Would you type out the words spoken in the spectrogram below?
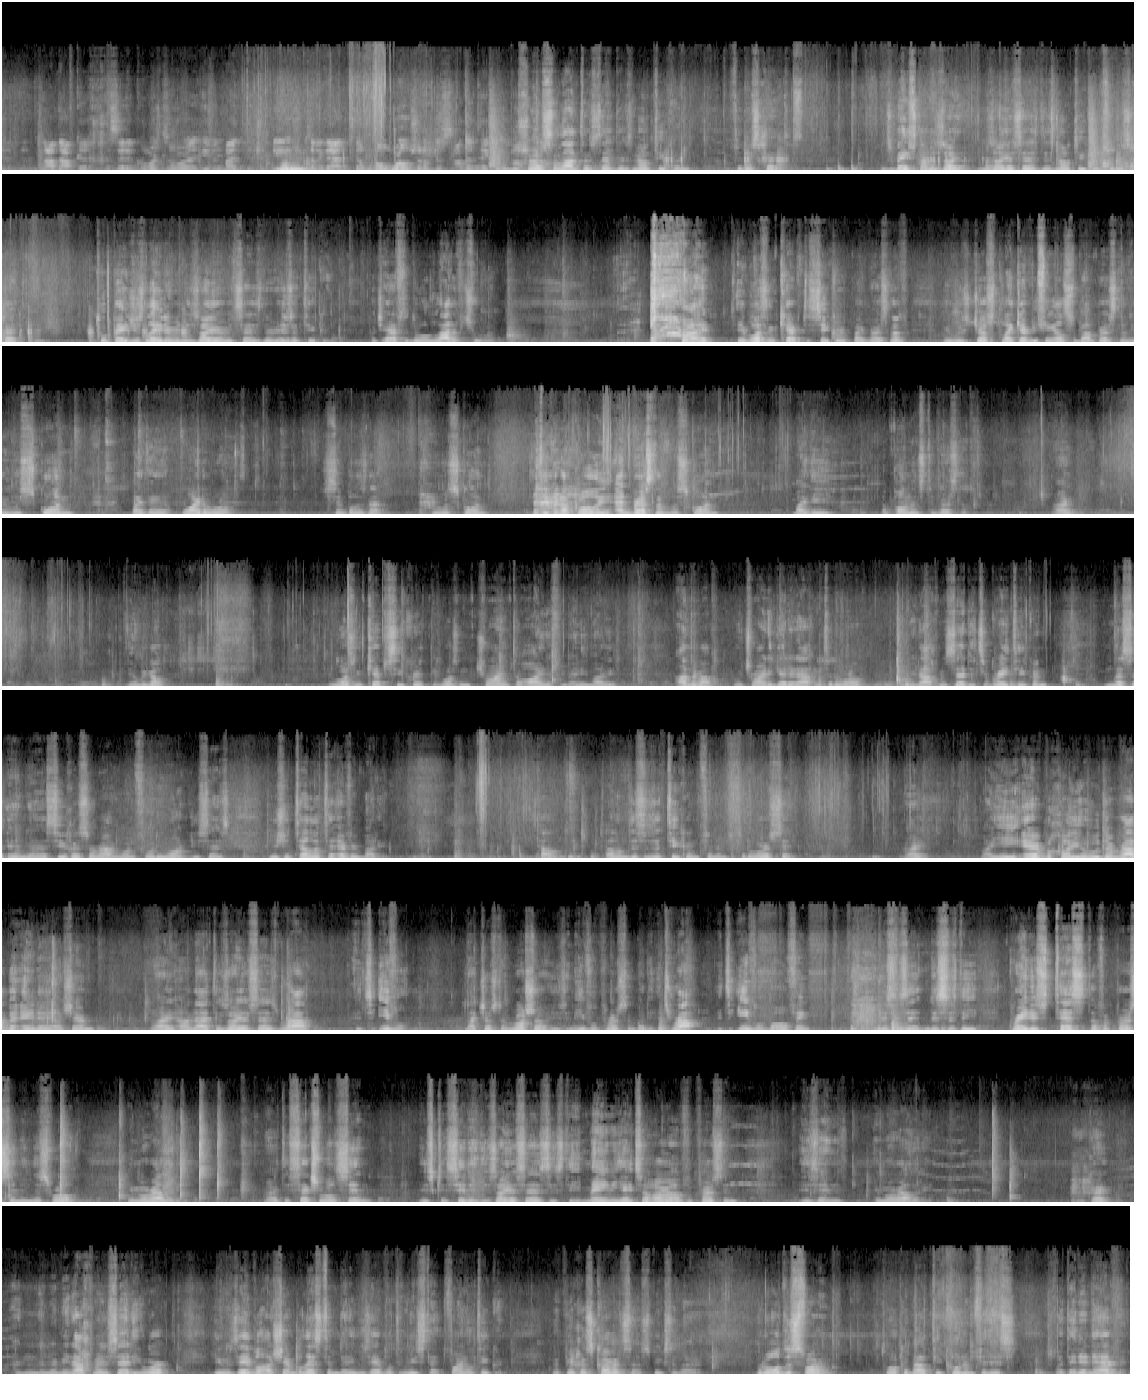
Lavdavka Hasidic courses, or even by it should something that the whole world should have just undertaken? The on Shur its? Salanta said there's no tikkun for this chet. It's based on the Zoya. The Zoya says there's no tikkun for this chet. Two pages later in the Zoya it says there is a tikkun, but you have to do a lot of tshuva. right? It wasn't kept a secret by Breslov. It was just like everything else about Breslov. It was scorned by the wider world. Simple as that. It was scorned. The Tikkun HaKlali and Breslov was scorned by the opponents to Breslov. Right? There we go. It wasn't kept secret. It wasn't trying to hide it from anybody. Adarab, we're trying to get it out into the world. Rabbi Nachman said it's a great tikkun. Unless in uh, Sichos HaRan 141, he says you should tell it to everybody. Tell them, tell them this is a tikkun for the for the worst sin. Right? Er Hashem. Right? On that, the Zoya says ra, it's evil. Not just a Rasha, he's an evil person, but it's ra. It's evil, the whole thing. And this is it. And this is the greatest test of a person in this world immorality. Right? The sexual sin is considered, the Zoya says, is the main Yetzirah of a person is in immorality. Okay? And Rabbi Nachman said he worked, he was able, Hashem blessed him that he was able to reach that final tikkun. Rabbi Pinchas Koritza speaks about it. But all the Sfarim talk about tikkunim for this, but they didn't have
